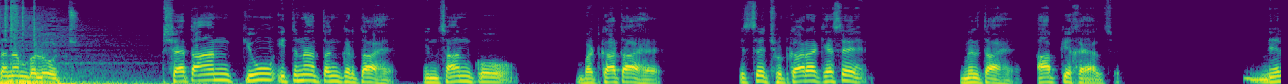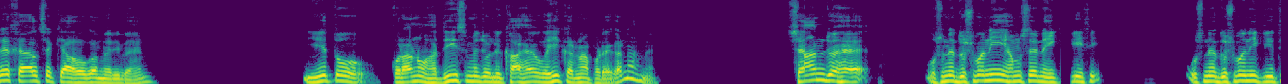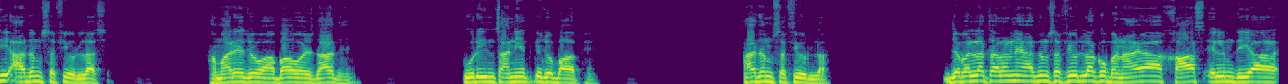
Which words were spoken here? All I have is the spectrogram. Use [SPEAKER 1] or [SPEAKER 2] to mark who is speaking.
[SPEAKER 1] سنم بلوچ۔ شیطان کیوں اتنا تنگ کرتا ہے؟ انسان کو بھٹکاتا ہے۔ اس سے چھٹکارا کیسے ملتا ہے آپ کے خیال سے؟ میرے خیال سے کیا ہوگا میری بہن؟ یہ تو قرآن و حدیث میں جو لکھا ہے وہی کرنا پڑے گا نا ہمیں۔ شان جو ہے، اس نے دشمنی ہم سے نہیں کی تھی۔ اس نے دشمنی کی تھی آدم صفی اللہ سے۔ ہمارے جو آبا و اجداد ہیں پوری انسانیت کے جو باپ ہیں، آدم صفی اللہ۔ جب اللہ تعالیٰ نے آدم صفی اللہ کو بنایا، خاص علم دیا،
